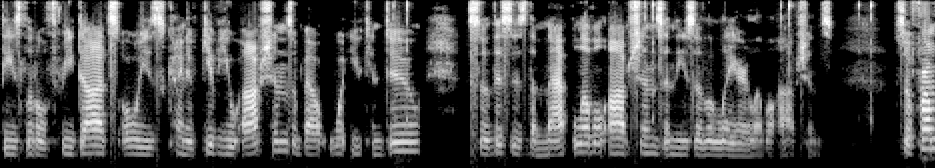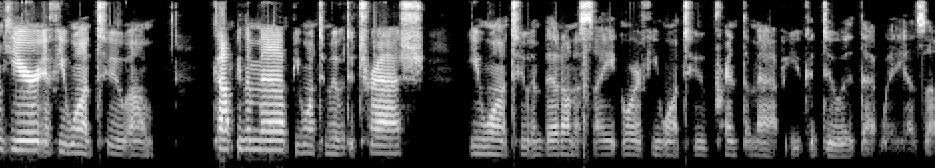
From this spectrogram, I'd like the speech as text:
these little three dots always kind of give you options about what you can do. So this is the map level options and these are the layer level options. So from here, if you want to um, copy the map, you want to move it to trash, you want to embed on a site, or if you want to print the map, you could do it that way as a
